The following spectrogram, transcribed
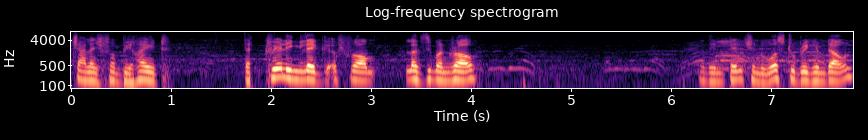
Challenge from behind. The trailing leg from Laximan Rao. The intention was to bring him down.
